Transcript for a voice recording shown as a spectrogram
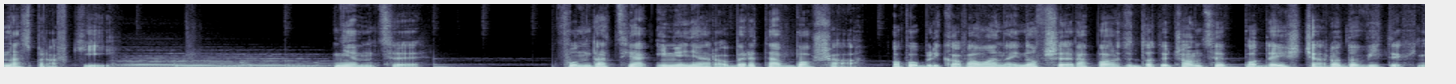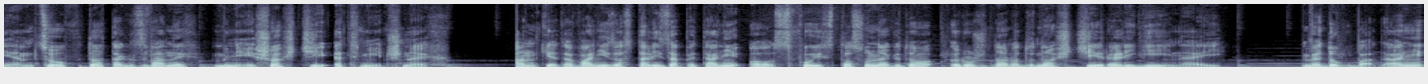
na sprawki. Niemcy. Fundacja imienia Roberta Boscha opublikowała najnowszy raport dotyczący podejścia rodowitych Niemców do tzw. mniejszości etnicznych. Ankietowani zostali zapytani o swój stosunek do różnorodności religijnej. Według badań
